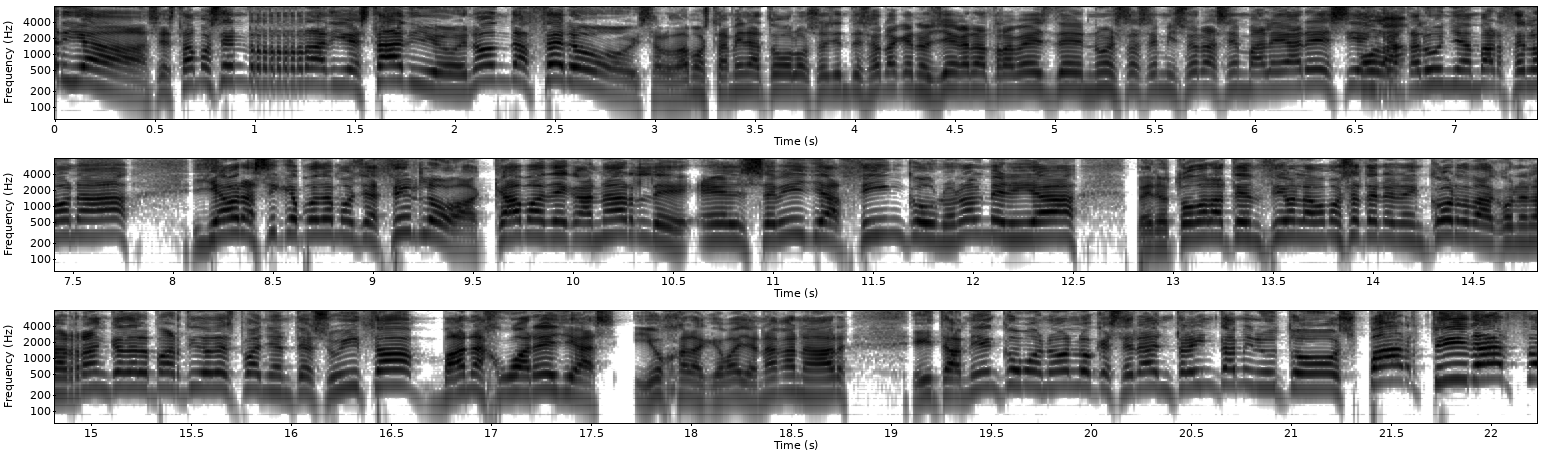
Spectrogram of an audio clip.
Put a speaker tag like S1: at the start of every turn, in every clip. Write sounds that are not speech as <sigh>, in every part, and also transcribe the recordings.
S1: Canarias. Estamos en Radio Estadio, en Onda Cero. Y saludamos también a todos los oyentes ahora que nos llegan a través de nuestras emisoras en Baleares y en Cataluña, en Barcelona. Y ahora sí que podemos decirlo. Acaba de ganarle el Sevilla 5-1 en Almería, pero toda la atención la vamos a tener en Córdoba con el arranque del partido de España ante Suiza. Van a jugar ellas y ojalá que vayan a ganar. Y también, como no, lo que será en 30 minutos, ¡partidazo!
